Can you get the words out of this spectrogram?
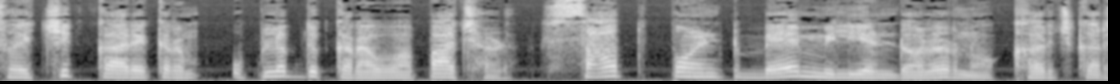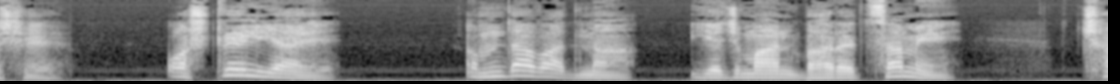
સ્વૈચ્છિક કાર્યક્રમ ઉપલબ્ધ કરાવવા પાછળ સાત પોઈન્ટ બે મિલિયન ડોલરનો ખર્ચ કરશે. ઓસ્ટ્રેલિયાએ અમદાવાદમાં યજમાન ભારત સામે છ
